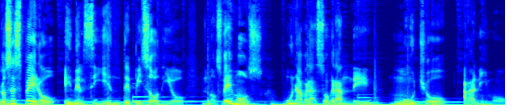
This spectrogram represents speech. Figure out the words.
Los espero en el siguiente episodio. Nos vemos. Un abrazo grande. Mucho ánimo.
